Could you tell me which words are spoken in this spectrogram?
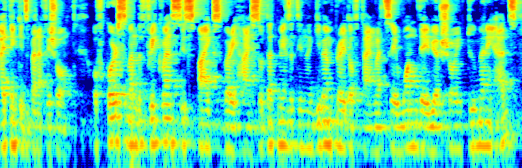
I think it's beneficial. Of course, when the frequency spikes very high, so that means that in a given period of time, let's say one day we are showing too many ads,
